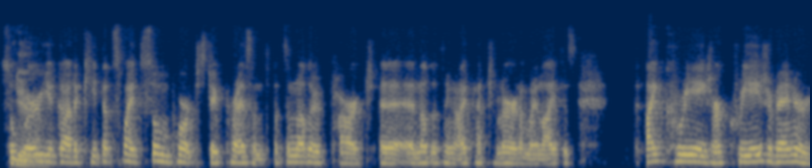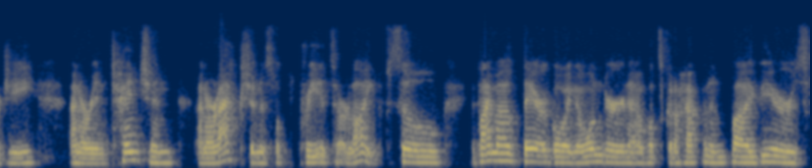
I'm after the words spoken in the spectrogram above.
So where you got to keep that's why it's so important to stay present. That's another part, uh, another thing I've had to learn in my life is I create our creative energy and our intention and our action is what creates our life. So if I'm out there going, I wonder now what's going to happen in five years,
